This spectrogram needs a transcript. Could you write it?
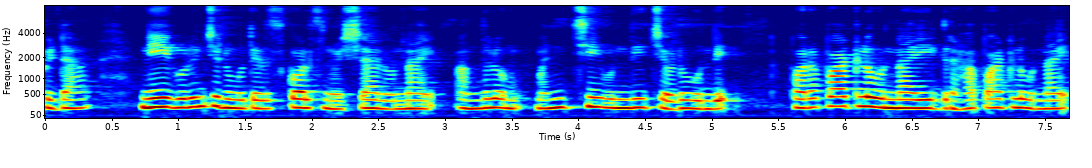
బిడ్డ నీ గురించి నువ్వు తెలుసుకోవాల్సిన విషయాలు ఉన్నాయి. అందులో మంచి ఉంది చెడు ఉంది. పొరపాట్లు ఉన్నాయి గ్రహపాట్లు ఉన్నాయి.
